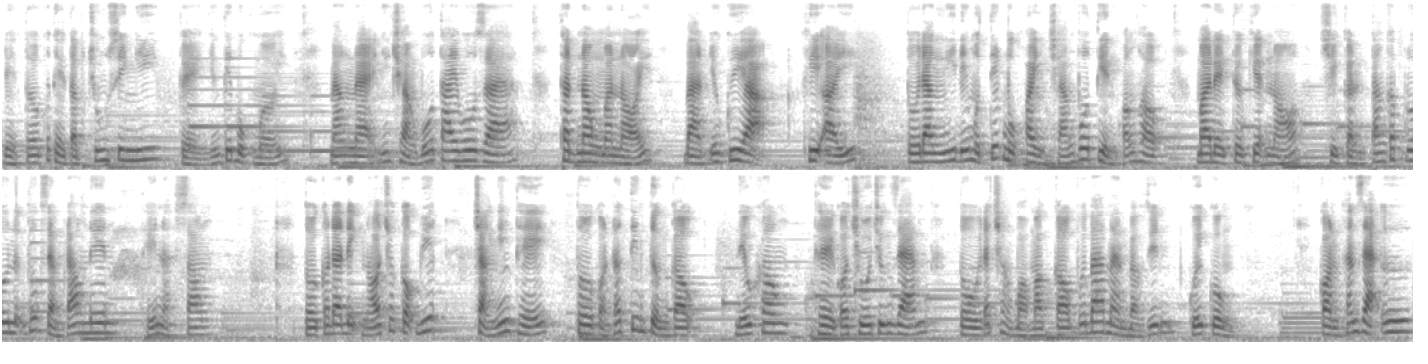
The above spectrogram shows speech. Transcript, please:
để tôi có thể tập trung suy nghĩ về những tiết mục mới, mang lại những chàng vỗ tay vô giá. Thật lòng mà nói, bạn yêu quý ạ, khi ấy tôi đang nghĩ đến một tiết mục hoành tráng vô tiền khoáng hậu mà để thực hiện nó chỉ cần tăng gấp đôi lượng thuốc giảm đau lên, thế là xong. Tôi có đã định nói cho cậu biết Chẳng những thế tôi còn rất tin tưởng cậu. Nếu không thề có chúa chứng giám Tôi đã chẳng bỏ mặc cậu với ba màn bảo diễn cuối cùng. Còn khán giả ư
